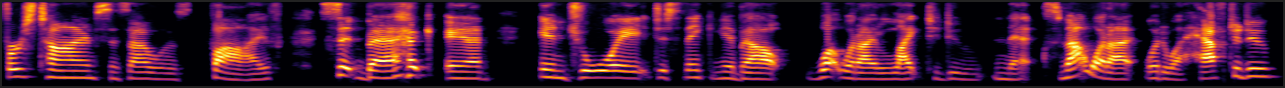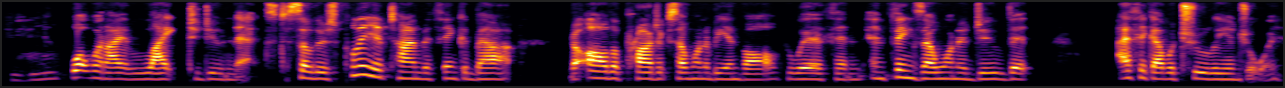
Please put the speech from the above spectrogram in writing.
first time since I was five, sit back and enjoy just thinking about what would I like to do next? Not what I what do I have to do, Mhm. what would I like to do next? So there's plenty of time to think about know, all the projects I want to be involved with and and things I want to do that I think I would truly enjoy.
